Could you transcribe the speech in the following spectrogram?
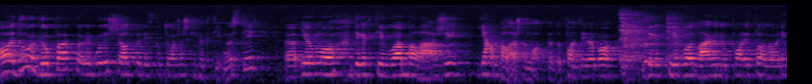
Ova druga grupa koja reguliše otpad iz potrošačkih aktivnosti, imamo direktivu o ambalaži i ambalažnom otpadu, pa onda imamo direktivu o odlaganju poliklorovanih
